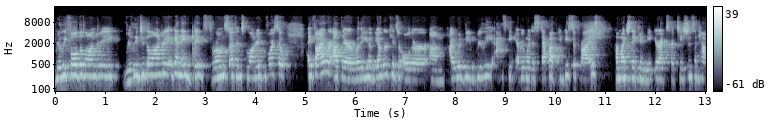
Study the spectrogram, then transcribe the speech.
really fold the laundry, really do the laundry. Again, they, they'd thrown stuff into the laundry before. So if I were out there, whether you have younger kids or older, um, I would be really asking everyone to step up. You'd be surprised how much they can meet your expectations and how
